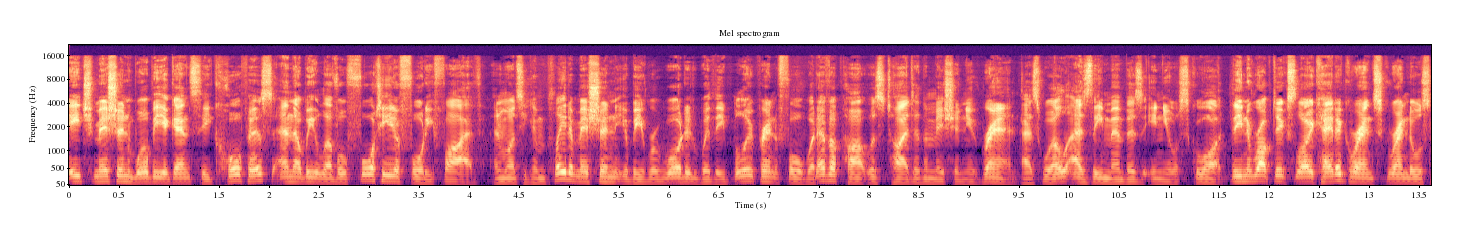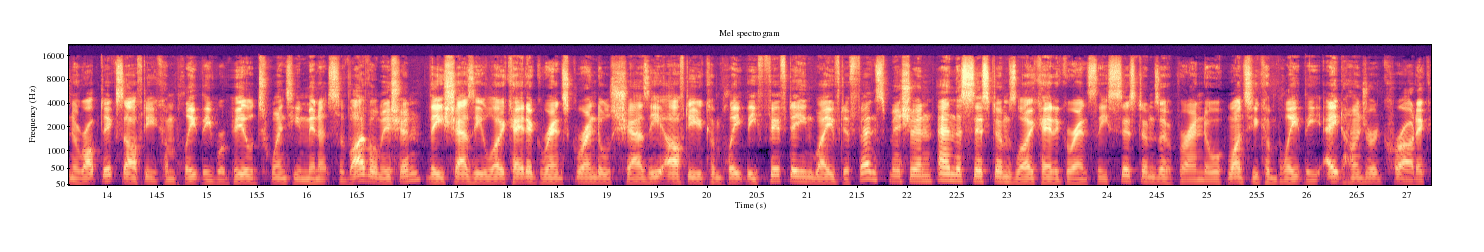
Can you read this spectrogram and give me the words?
Each mission will be against the Corpus and they'll be level 40 to 45, and once you complete a mission, you'll be rewarded with the blueprint for whatever part was tied to the mission you ran, as well as the members in your squad. The Neuroptics Locator grants Grendel's Neuroptics after you complete the revealed 20 minute survival mission. The Chassis Locator grants Grendel's Chassis after you complete the 15 wave defense mission, and the Systems Locator grants the Systems of Grendel once you complete the 800 Cryotic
